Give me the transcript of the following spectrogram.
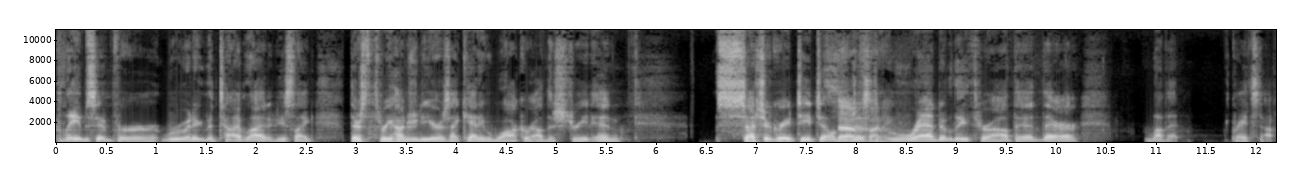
blames him for ruining the timeline. And he's like, "There's 300 years I can't even walk around the street in." Such a great detail So to just funny. randomly throw out there. there. Love it. Great stuff.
